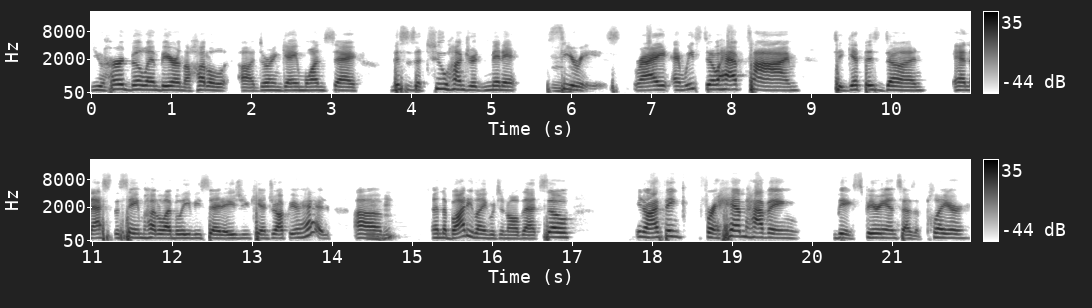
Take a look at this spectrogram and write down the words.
you heard Bill Laimbeer in the huddle uh, during game one say, "This is a 200 minute Mhm. series, right? And we still have time to get this done." And that's the same huddle I believe he said, "A'ja, you can't drop your head." Um, Mhm. and the body language and all that. So, you know, I think for him having the experience as a player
